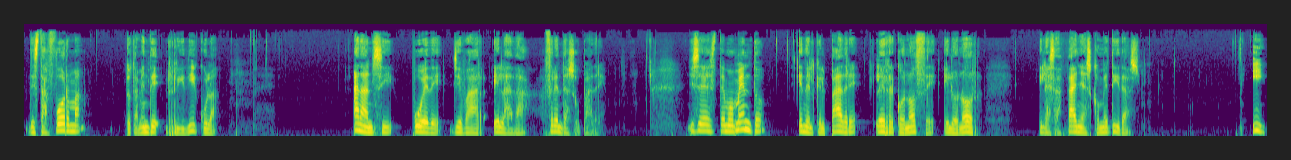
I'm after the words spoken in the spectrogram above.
De esta forma, totalmente ridícula, Anansi puede llevar el hada frente a su padre. Y es este momento en el que el padre le reconoce el honor y las hazañas cometidas y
